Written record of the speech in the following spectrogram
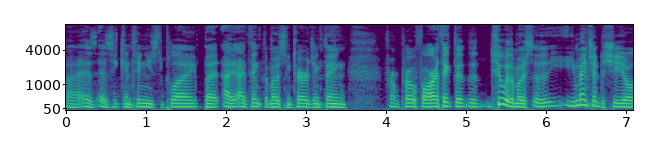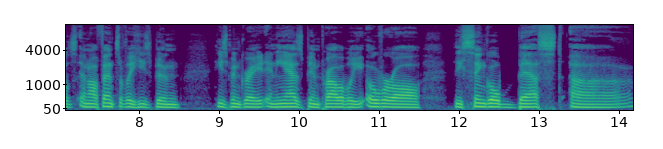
uh, as as he continues to play. But I, I think the most encouraging thing from Profar, I think that the two of the most uh, you mentioned DeShields, and offensively he's been – He's been great, and he has been probably overall the single best uh,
